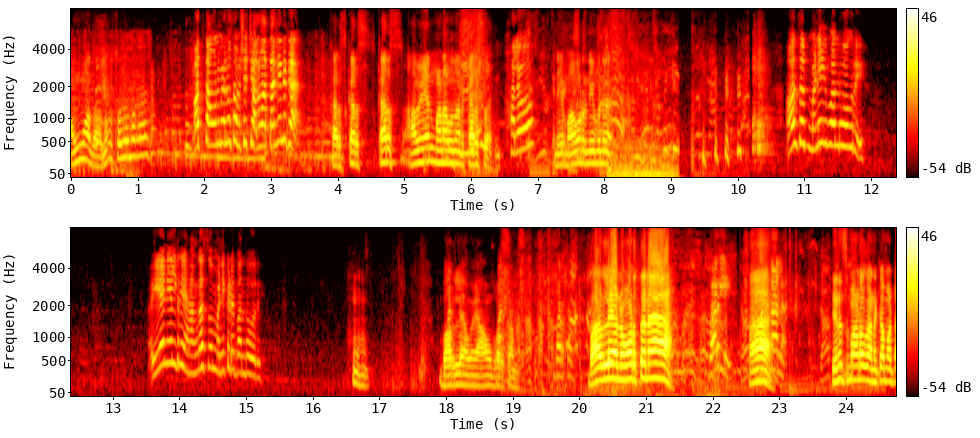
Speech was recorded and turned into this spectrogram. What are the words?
ಅವ ಅದಾನು ಸೋದ ಮಗ? ಮತ್ತ ಅವನ ಮೇಲೂ ಸಂಶಯ ಚಾಲು ಆತ ನಿನಗ? ಕರ್ಸ್ ಕರ್ಸ್ ಕರ್ಸ್. ಅವೇನು ಮಾಡವ ನಾನು ಕರ್ಸ್? ಹಲೋ? ನಿಮ್ಮ ಅವ್ರು ನಿಮ್ಮನ್ನ ಒಂದ್ ಸ್ವಲ್ಪ ಮನೆಗೆ ಬಂದು ಹೋಗ್ರಿ. ಏನಿಲ್ರಿ ಹಂಗ ಸುಮ್ ಮನೆ ಕಡೆ ಬಂದು ಹೋಗ್ರಿ. ಬರ್ಲಿ ಅವ ಯಾವ ಬರ್ತಾನ. ಬರ್ತಾನ. ಬರ್ಲಿ ನೋಡ್ತಾನೆ. ಬರ್ಲಿ ಹಾ. ಬರ್ತಾನ. ತಿನಿಸ್ ಅನ್ಕ ಮಟ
